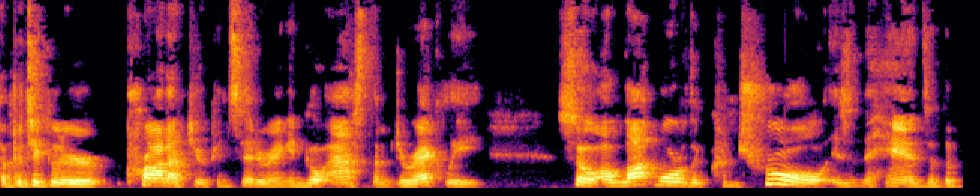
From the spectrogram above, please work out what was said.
a particular product you're considering and go ask them directly. So a lot more of the control is in the hands of the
